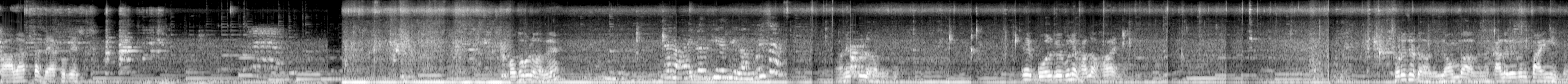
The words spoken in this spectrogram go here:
কালারটা ব্যাপক এসছে কতগুলো হবে? অনেকগুলো হবে তো। এ, গোল বেগুনে ভালো হয় না। ছোট ছোট হবে, লম্বা হবে না, কালো বেগুন পাইনি তো।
